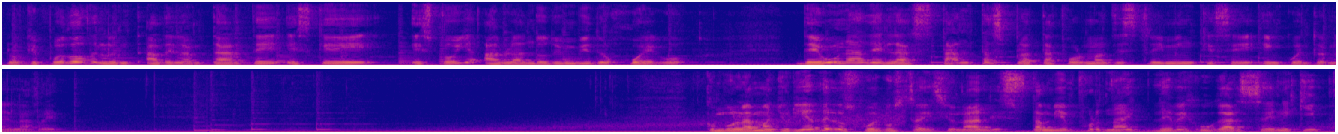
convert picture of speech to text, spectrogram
Lo que puedo adelantarte es que estoy hablando de un videojuego de una de las tantas plataformas de streaming que se encuentran en la red. Como la mayoría de los juegos tradicionales, también Fortnite debe jugarse en equipo,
